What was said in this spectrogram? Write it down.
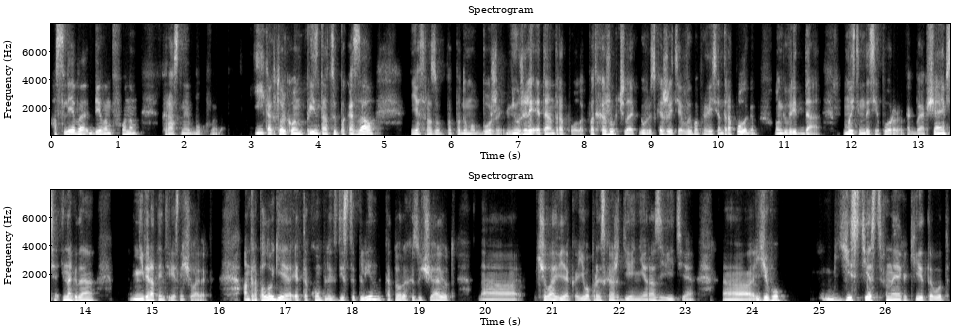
а слева белым фоном красные буквы. И как только он презентацию показал, я сразу подумал, боже, неужели это антрополог? Подхожу к человеку, говорю, скажите, вы по профессии антропологом? Он говорит, да. Мы с ним до сих пор как бы общаемся, иногда невероятно интересный человек. Антропология – это комплекс дисциплин, которых изучают а, человека, его происхождение, развитие, а, его естественные какие-то вот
